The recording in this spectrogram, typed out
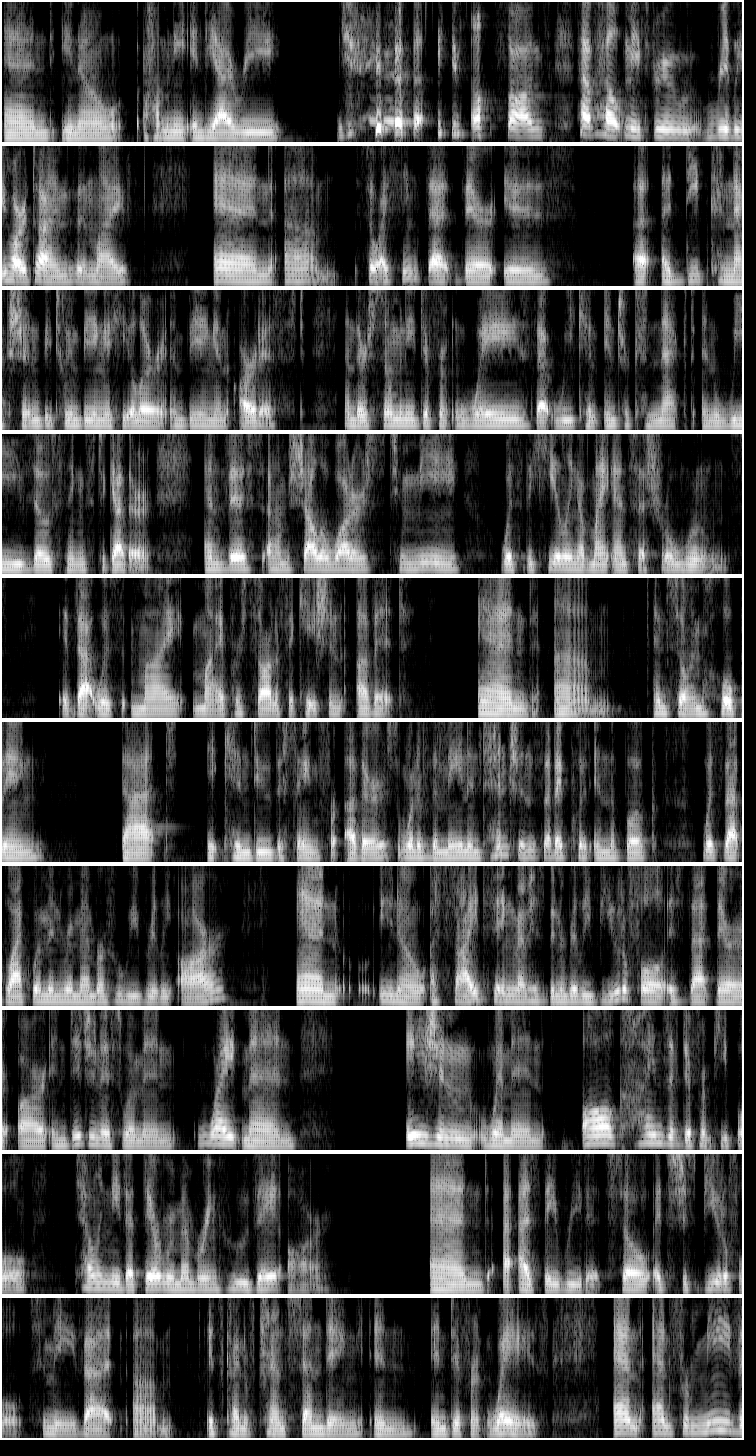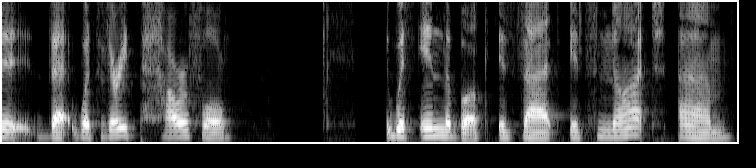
and, you know, how many India.Arie, you know, songs have helped me through really hard times in life. And um, so I think that there is a, a deep connection between being a healer and being an artist. And there's so many different ways that we can interconnect and weave those things together. And this um, shallow waters to me was the healing of my ancestral wounds. That was my my personification of it, and um, and so I'm hoping that it can do the same for others. One of the main intentions that I put in the book was that Black women remember who we really are. And, you know, a side thing that has been really beautiful is that there are Indigenous women, white men, Asian women, all kinds of different people telling me that they're remembering who they are and as they read it so it's just beautiful to me that um, it's kind of transcending in in different ways. And and for me the that what's very powerful within the book is that it's not um,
